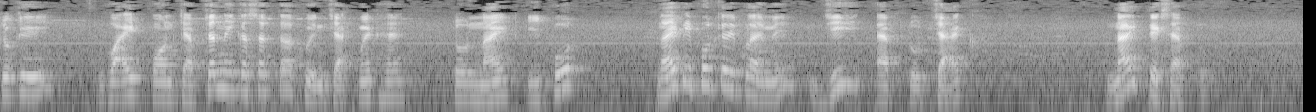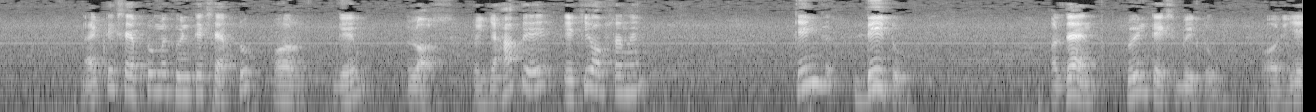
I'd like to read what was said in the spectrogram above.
क्योंकि वाइट पॉन कैप्चर नहीं कर सकता क्वीन चेकमेट है तो knight E four knight E four के रिप्लाई में G F two check, knight takes F two, knight takes F two में क्वीन टेक्स एफ़ टू और गेम लॉस। तो यहाँ पे एक ही ऑप्शन है, किंग डी टू और then queen takes B two और ये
